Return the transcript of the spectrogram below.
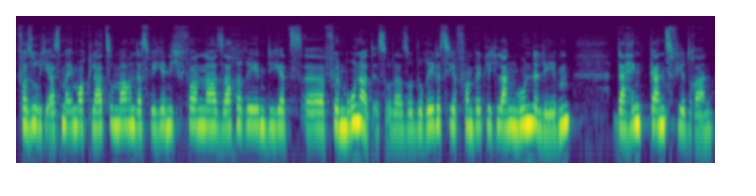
versuche ich erstmal eben auch klar zu machen, dass wir hier nicht von einer Sache reden, die jetzt äh, für einen Monat ist oder so. Du redest hier vom wirklich langen Hundeleben. Da hängt ganz viel dran.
